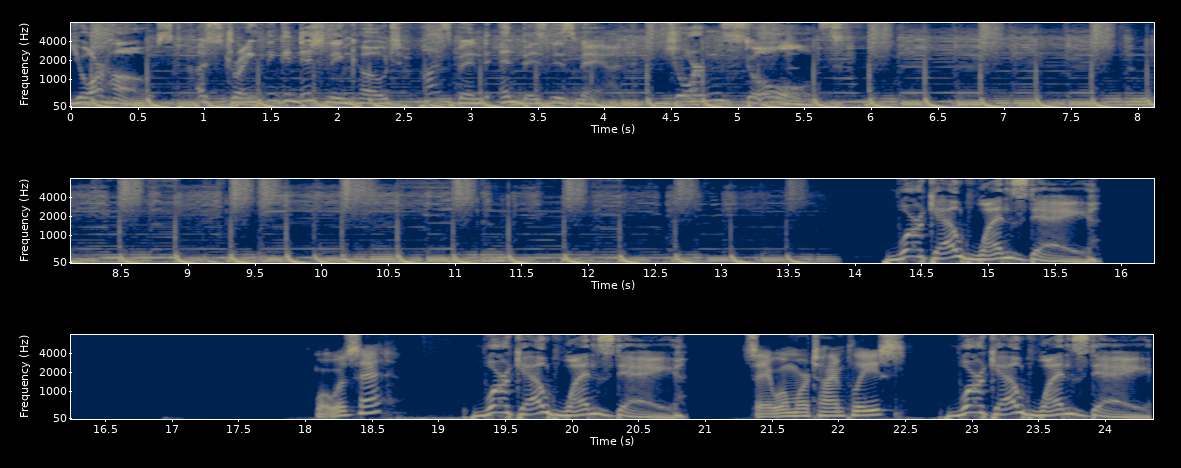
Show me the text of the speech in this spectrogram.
your host, a strength and conditioning coach, husband, and businessman, Jordan Stoltz. Workout Wednesday. What was that? Workout Wednesday. Say it one more time, please. Workout Wednesday.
